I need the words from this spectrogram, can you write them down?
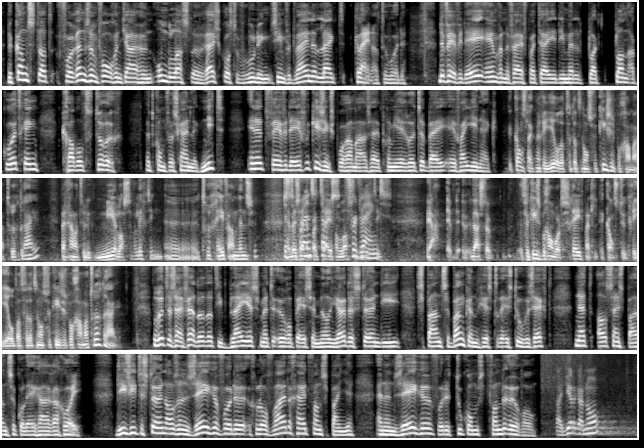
De kans dat forensen volgend jaar hun onbelaste reiskostenvergoeding zien verdwijnen lijkt kleiner te worden. De VVD, een van de vijf partijen die met het plan akkoord ging, krabbelt terug. Het komt waarschijnlijk niet in het VVD-verkiezingsprogramma, zei premier Rutte bij Eva Jinek. De kans lijkt me reëel dat we dat in ons verkiezingsprogramma terugdraaien. Wij gaan natuurlijk meer lastenverlichting uh, teruggeven aan mensen. Dus en wij zijn een partij van lastenverlichting. Verdwijnt. Ja, eh, luister, het verkiezingsprogramma wordt geschreven... maar de kans is natuurlijk reëel dat we dat in ons verkiezingsprogramma terugdraaien. Rutte zei verder dat hij blij is met de Europese miljardensteun... die Spaanse banken gisteren is toegezegd, net als zijn Spaanse collega Rajoy. Die ziet de steun als een zegen voor de geloofwaardigheid van Spanje... en een zegen voor de toekomst van de euro. Ayer ganó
